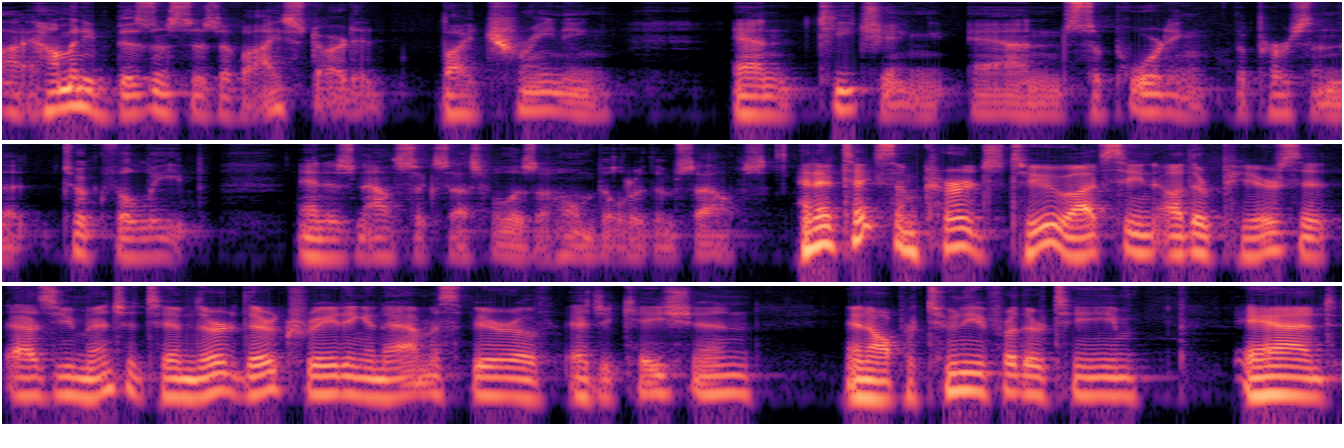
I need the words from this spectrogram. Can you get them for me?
uh, how many businesses have I started by training and teaching and supporting the person that took the leap and is now successful as a home builder themselves. And it takes some courage too. I've seen other peers that, as you mentioned, Tim, they're they're creating an atmosphere of education and opportunity for their team. And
